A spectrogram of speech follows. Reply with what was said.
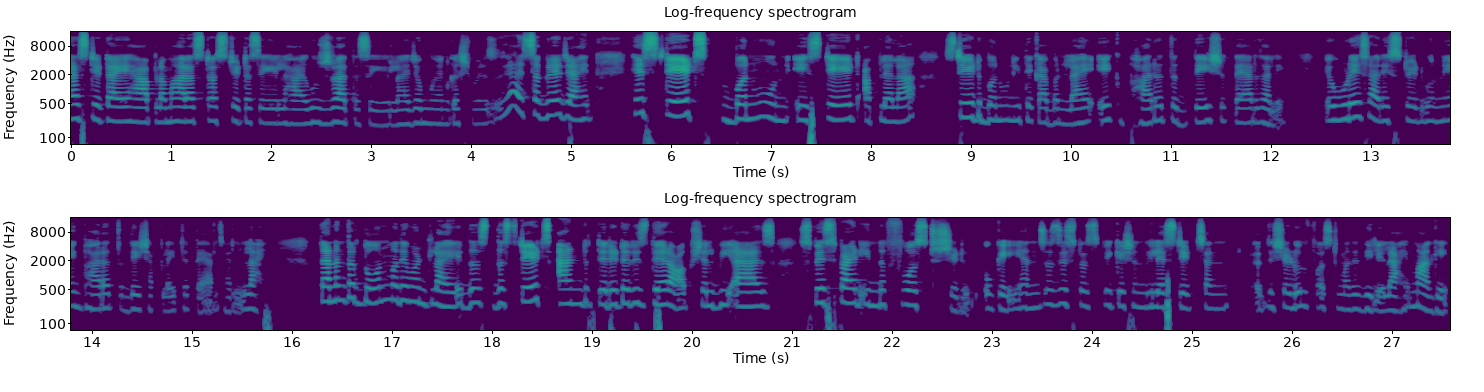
ह्या स्टेट आहे हा आपला महाराष्ट्र स्टेट असेल हा गुजरात असेल हा जम्मू अँड काश्मीर असेल हे सगळे जे आहेत हे स्टेट्स बनवून ए स्टेट आपल्याला स्टेट बनवून इथे काय बनलं आहे? एक भारत देश तयार झाले. एवढे सारे स्टेट बनून एक भारत देश आपला इथे तयार झालेला आहे. त्यानंतर दोनमध्ये म्हटलं आहे the the states and territories there of shall be as specified in the first schedule okay यांचं जे स्पेसिफिकेशन दिले स्टेट्स अँड द शेड्यूल फर्स्टमध्ये दिलेलं आहे मागे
